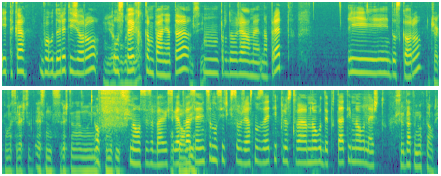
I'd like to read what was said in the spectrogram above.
И така, благодаря ти, Жоро. Успех благодаря. в кампанията. М- продължаваме напред. И до скоро. Чакаме среща, есен среща на комитици. Много се забавих. Сега октомври. два седмица, но всички са ужасно заети, плюс това много депутати, много нещо. Средата на октомври.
